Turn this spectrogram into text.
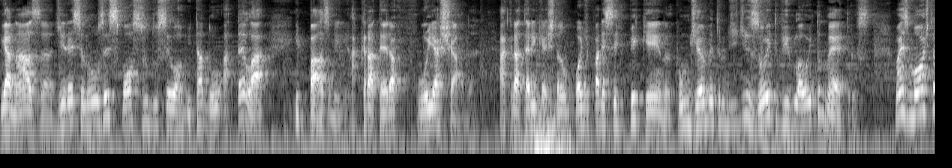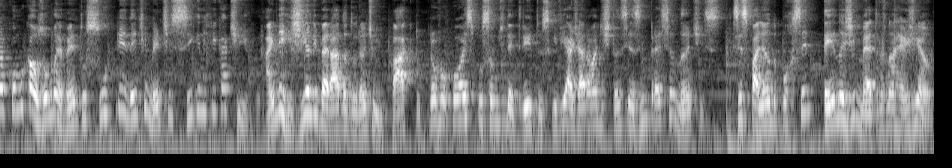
e a NASA direcionou os esforços do seu orbitador até lá, e pasmem, a cratera foi achada. A cratera em questão pode parecer pequena, com um diâmetro de 18,8 metros, mas mostra como causou um evento surpreendentemente significativo. A energia liberada durante o impacto provocou a expulsão de detritos que viajaram a distâncias impressionantes, se espalhando por centenas de metros na região.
